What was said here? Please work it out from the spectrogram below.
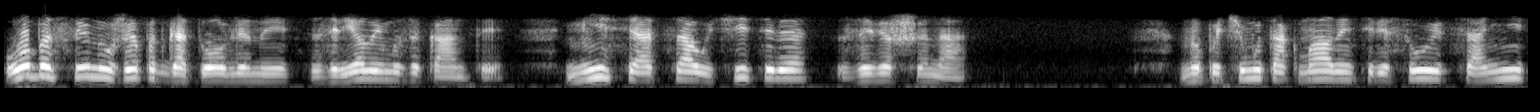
Оба сына уже подготовленные, зрелые музыканты. Миссия отца-учителя завершена. Но почему так мало интересуются они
